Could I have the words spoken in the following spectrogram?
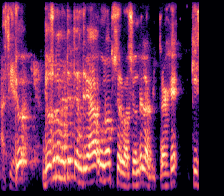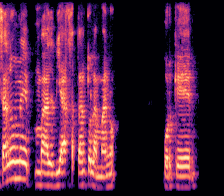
así es. Yo, solamente tendría una observación del arbitraje. Quizá no me malviaja tanto la mano, porque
